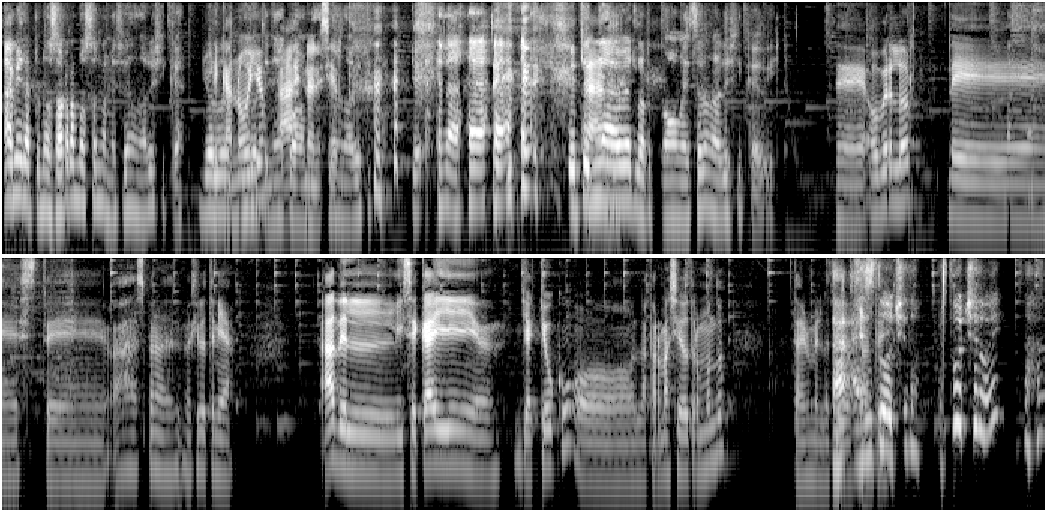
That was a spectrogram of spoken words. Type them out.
Ah, mira, pues nos ahorramos una mención honorífica. Yo, lo, yo lo tenía como mención honorífica. yo, tenía ah. Overlord como mención honorífica, güey. Overlord de. Este. Ah, espera, aquí lo tenía. Ah, del Isekai Yakyoku o la farmacia de otro mundo. También me la Ah, eso estuvo chido. Estuvo chido, ¿eh? Ajá.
